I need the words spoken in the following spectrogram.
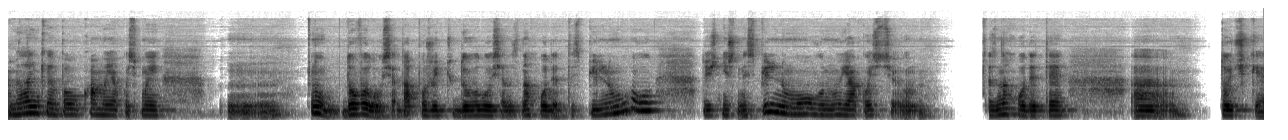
Маленькими павуками якось ми ну, довелося, да, по життю довелося знаходити спільну мову, точніше, не спільну мову, ну якось е, знаходити е, точки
